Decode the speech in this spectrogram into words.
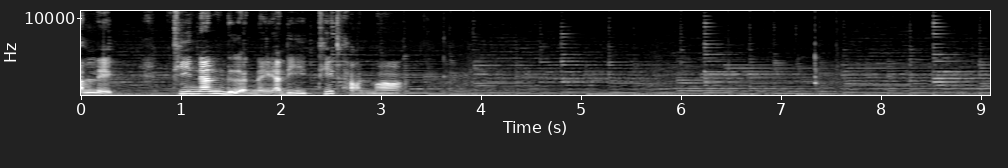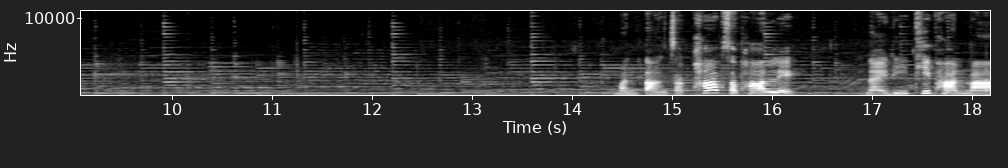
านเหล็ก ที่แน่นเดือดในอดีตที่ผ่านมามันต่างจากภาพสะพานเหล็ก ในอดีตที่ผ่านมา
